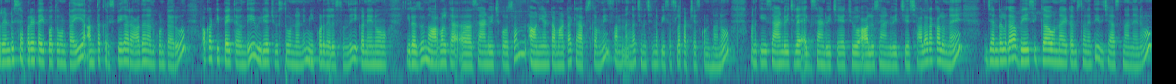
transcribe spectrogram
రెండు సెపరేట్ అయిపోతూ ఉంటాయి. అంత క్రిస్పీగా రాదని అనుకుంటారు. ఒక టిప్ అయితే ఉంది. వీడియో చూస్తూ ఉండండి. మీకు కూడా తెలుస్తుంది. ఇక్కడ నేను ఈరోజు నార్మల్ క్యా శాండ్విచ్ కోసం ఆనియన్ టమాటా క్యాప్సికమ్ని సన్నంగా చిన్న చిన్న పీసెస్లో కట్ చేసుకుంటున్నాను. మనకి శాండ్విచ్లో ఎగ్ శాండ్విచ్ చేయొచ్చు ఆలు శాండ్విచ్ చాలా రకాలు ఉన్నాయి. జనరల్గా బేసిక్గా ఉన్న ఐటమ్స్తో అయితే ఇది చేస్తున్నాను నేను.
